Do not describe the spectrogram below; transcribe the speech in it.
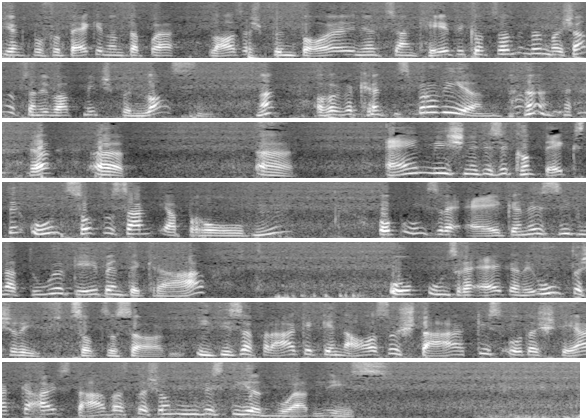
irgendwo vorbeigehen und ein paar Lauser spielen Bäuer in irgendeinem Käfig und so, mal schauen, ob sie ihn überhaupt mitspielen lassen. Ne? Aber wir könnten es probieren. ja? Äh, äh, einmischen in diese Kontexte und sozusagen erproben, ob unsere eigene signaturgebende Kraft, ob unsere eigene Unterschrift sozusagen in dieser Frage genauso stark ist oder stärker als da, was da schon investiert worden ist.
